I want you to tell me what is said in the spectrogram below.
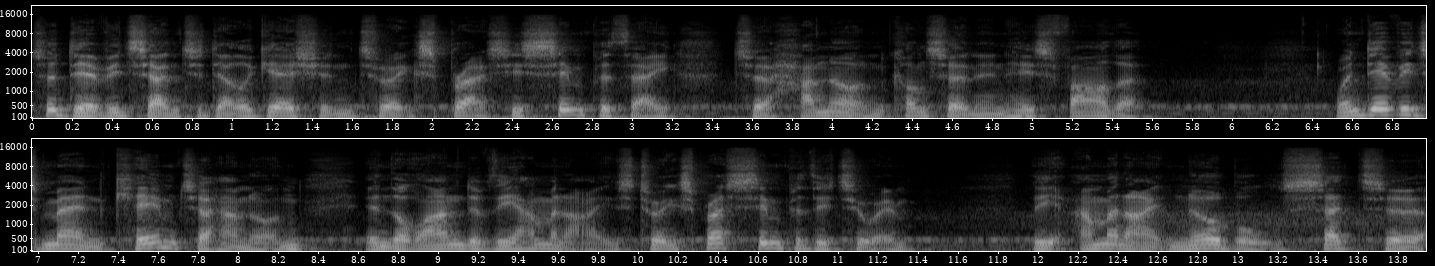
So David sent a delegation to express his sympathy to Hanun concerning his father. When David's men came to Hanun in the land of the Ammonites to express sympathy to him, the Ammonite nobles said to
